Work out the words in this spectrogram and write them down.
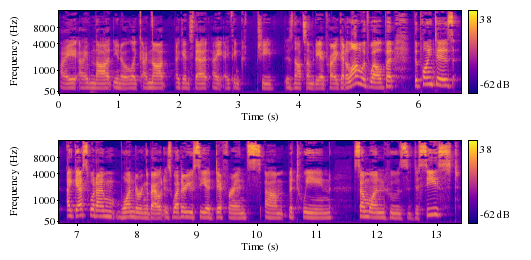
I I'm not you know like I'm not against that. I I think she is not somebody I'd probably get along with well. But the point is, I guess what I'm wondering about is whether you see a difference um, between someone who's deceased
